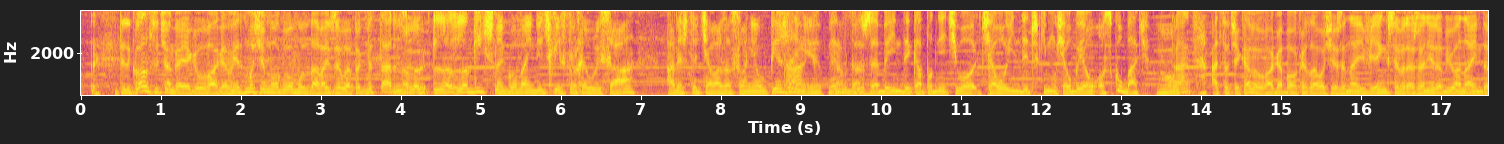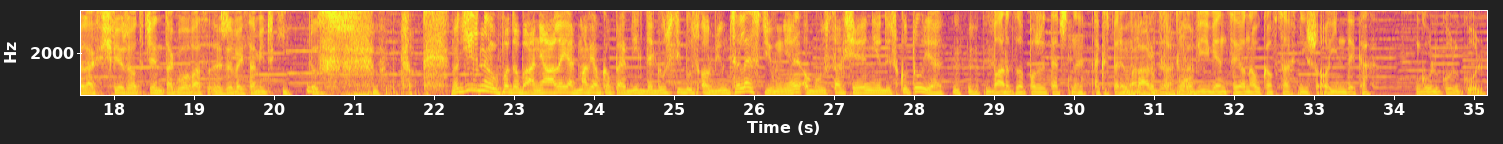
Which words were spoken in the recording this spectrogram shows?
Tylko on przyciąga jego uwagę, więc mu się mogło mu zdawać, że łepek wystarczy. No lo, lo, logiczne, głowa indyczki jest trochę łysa, a resztę ciała zasłania upierzenie, Tak, Więc prawda? żeby indyka podnieciło ciało indyczki, musiałby ją oskubać. No. Tak. A co ciekawe, uwaga, bo okazało się, że największe wrażenie robiła na Indorach świeżo odcięta głowa żywej samiczki. Tu, No dziwne upodobania, ale jak mawiał Kopernik, de gustibus orbium celestium, nie? O gustach się nie dyskutuje. Bardzo pożyteczny eksperyment. Bardzo, tak, tak. Mówi więcej o naukowcach niż o indykach. Gul, gul, gul.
